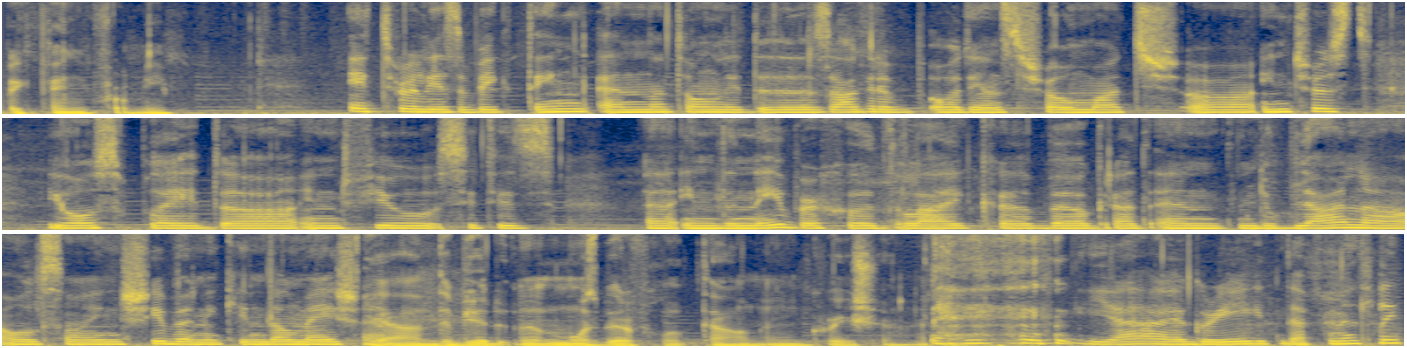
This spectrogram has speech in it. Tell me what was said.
big thing for me. It really is a big thing, and not only the Zagreb audience show much uh, interest, you also played uh, in few cities uh, in the neighborhood like uh, Beograd and Ljubljana, also in Šibenik in Dalmatia. yeah the uh, most beautiful town in croatia yeah, I agree, definitely.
